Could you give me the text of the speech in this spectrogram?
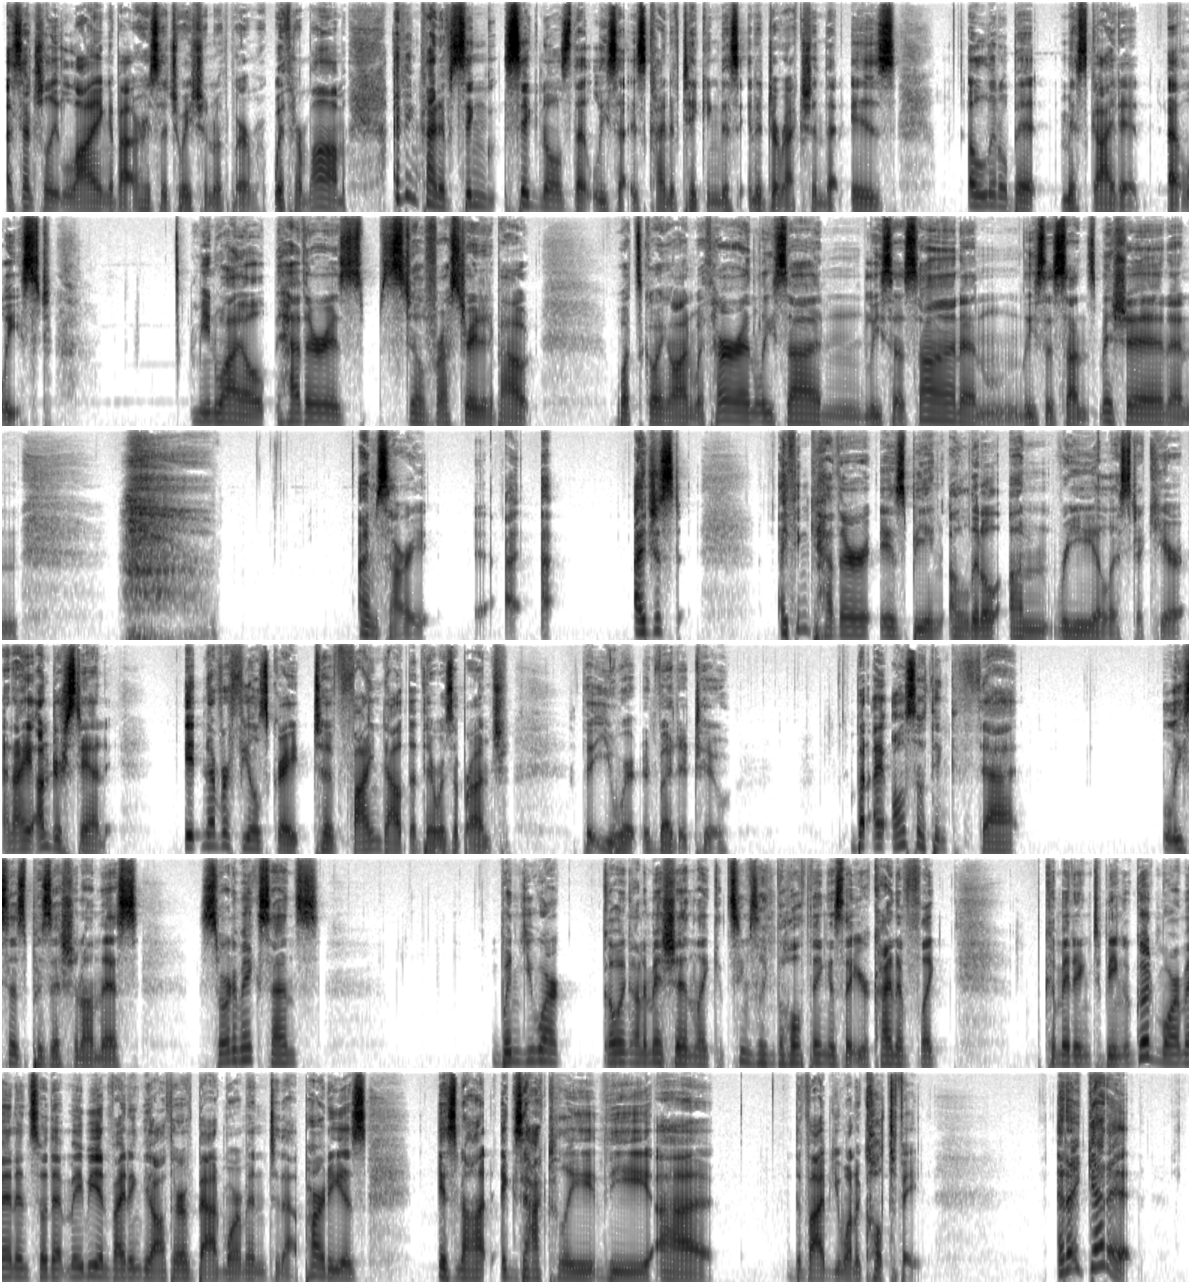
essentially lying about her situation with her with her mom, I think kind of sing- signals that Lisa is kind of taking this in a direction that is a little bit misguided at least. Meanwhile, Heather is still frustrated about what's going on with her and Lisa and Lisa's son and Lisa's son's mission and I'm sorry. I, I I just I think Heather is being a little unrealistic here and I understand it never feels great to find out that there was a brunch that you weren't invited to. But I also think that Lisa's position on this sort of makes sense. When you are going on a mission, like it seems like the whole thing is that you're kind of like committing to being a good Mormon, and so that maybe inviting the author of Bad Mormon to that party is is not exactly the uh, the vibe you want to cultivate. And I get it.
